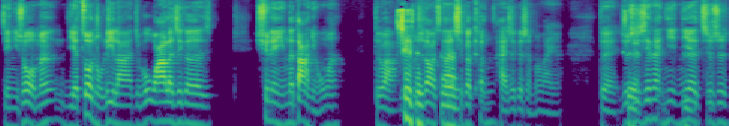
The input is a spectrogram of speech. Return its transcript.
就你说我们也做努力啦，这不挖了这个训练营的大牛吗？对吧？也不知道现在是个坑还是个什么玩意儿。对，就是是现在你你也就是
